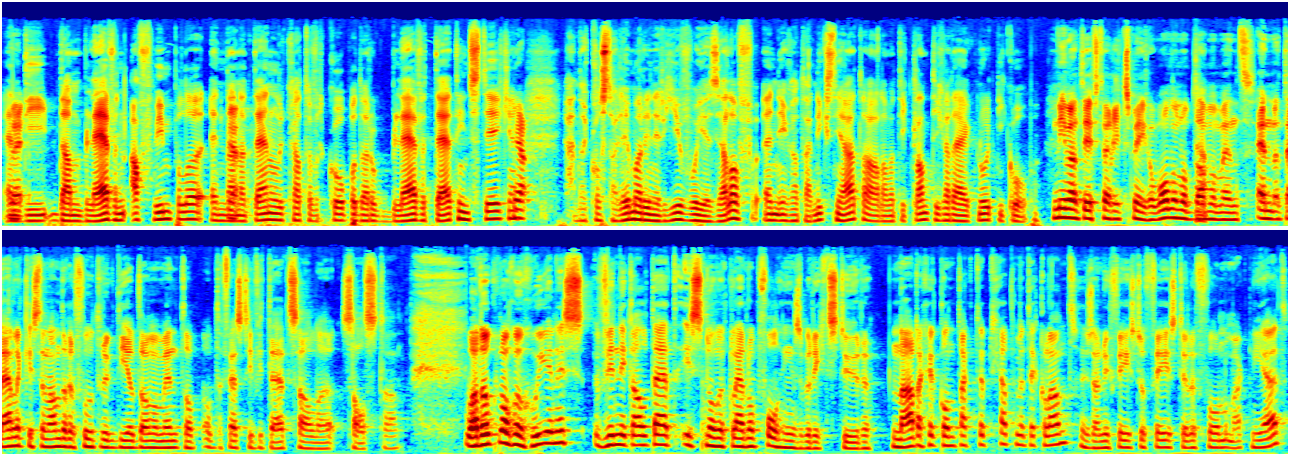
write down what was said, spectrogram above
En die dan blijven afwimpelen en dan uiteindelijk gaat de verkoper daar ook blijven tijd in steken. Ja. Ja, dat kost alleen maar energie voor jezelf en je gaat daar niks niet uithalen, want die klant die gaat eigenlijk nooit niet kopen. Niemand heeft daar iets mee gewonnen op dat moment. En uiteindelijk is het een andere foodtruck die op dat moment op, op de festiviteit zal, uh, zal staan. Wat ook nog een goeie is, vind ik altijd, is nog een klein opvolgingsbericht sturen. Nadat je contact hebt gehad met de klant, is dat nu face-to-face, telefoon, maakt niet uit.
